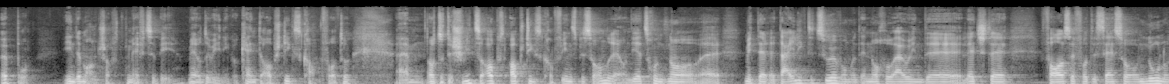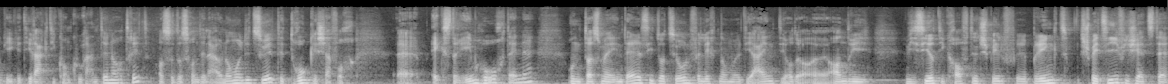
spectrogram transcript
jemand in der Mannschaft beim FCB, mehr oder weniger, kennt den Abstiegskampf oder, ähm, oder den Schweizer Ab Abstiegskampf insbesondere. Und jetzt kommt noch äh, mit der Teilung dazu, wo man dann nachher auch in den letzten Phase von der Saison nur noch gegen direkte Konkurrenten antritt. Also das kommt dann auch nochmal dazu. Der Druck ist einfach äh, extrem hoch dann. Und dass man in dieser Situation vielleicht nochmal die eine oder äh, andere visierte Kraft ins Spiel bringt, spezifisch jetzt äh,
